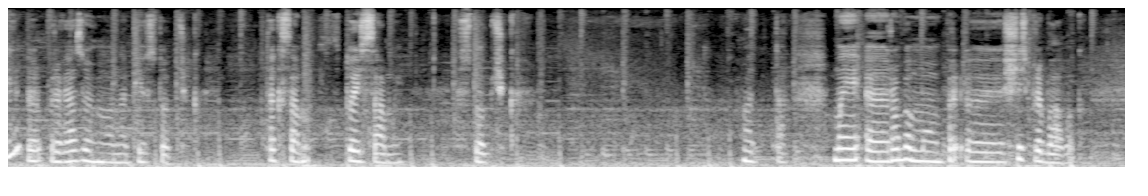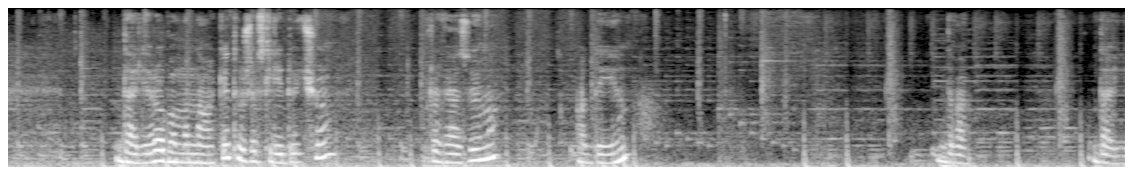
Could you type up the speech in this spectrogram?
і е, пров'язуємо на пів стовпчика. Так само в той самий стовпчик. От так. Ми е, робимо 6 прибавок. Далі робимо накид вже в слідуючу, пров'язуємо один, два. Далі.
